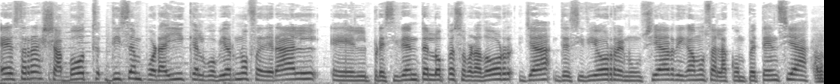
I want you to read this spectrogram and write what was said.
Ezra Shabot, dicen por ahí que el gobierno federal, el presidente López Obrador, ya decidió renunciar, digamos, a la competencia ah.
